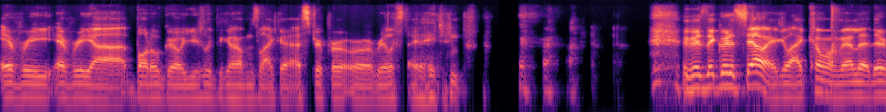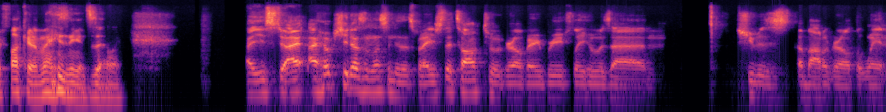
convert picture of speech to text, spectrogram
every every uh bottle girl usually becomes like a, a stripper or a real estate agent because they're good at selling like come on man they're, they're fucking amazing at selling I used to. I, I hope she doesn't listen to this, but I used to talk to a girl very briefly who was um, she was a bottle girl at the Wynn,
